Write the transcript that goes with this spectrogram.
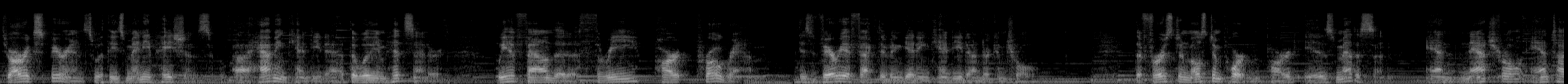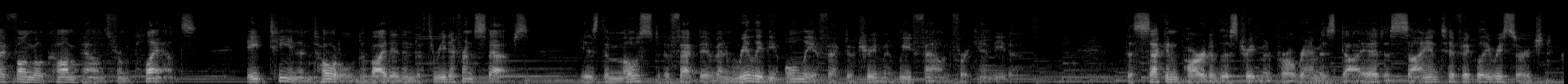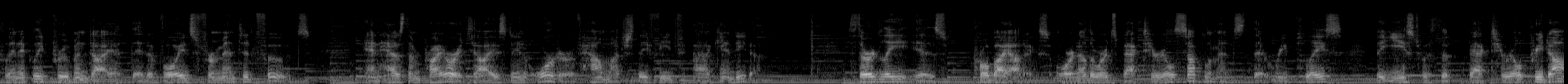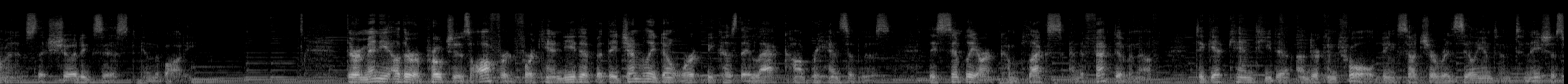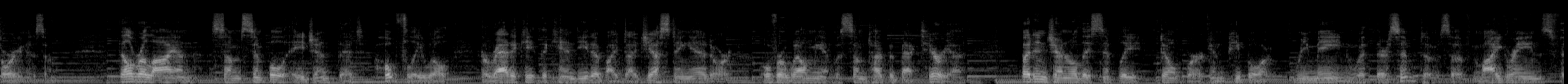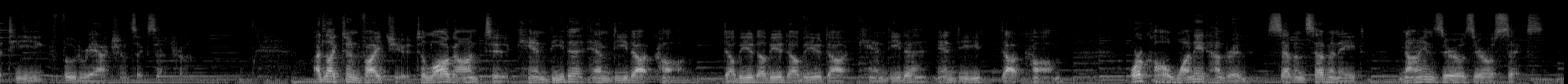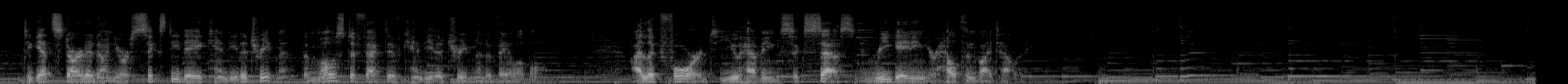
Through our experience with these many patients uh, having Candida at the William Hitt Center, we have found that a three-part program is very effective in getting Candida under control. The first and most important part is medicine and natural antifungal compounds from plants, 18 in total divided into three different steps, is the most effective and really the only effective treatment we've found for Candida. The second part of this treatment program is diet, a scientifically researched, clinically proven diet that avoids fermented foods and has them prioritized in order of how much they feed uh, Candida. Thirdly is probiotics, or in other words, bacterial supplements that replace the yeast with the bacterial predominance that should exist in the body. There are many other approaches offered for Candida, but they generally don't work because they lack comprehensiveness. They simply aren't complex and effective enough to get Candida under control, being such a resilient and tenacious organism. They'll rely on some simple agent that hopefully will eradicate the Candida by digesting it or overwhelming it with some type of bacteria, but in general they simply don't work and people remain with their symptoms of migraines, fatigue, food reactions, etc. I'd like to invite you to log on to candidamd.com, www.candidamd.com, or call 1-800-778-9006 to get started on your 60-day Candida treatment, the most effective Candida treatment available. I look forward to you having success in regaining your health and vitality.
